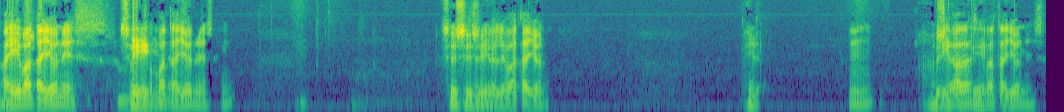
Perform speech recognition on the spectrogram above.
Ahí hay batallones. Sí. Son batallones, sí. Sí, sí, A sí. nivel de batallón. Mira. Brigadas que y batallones.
